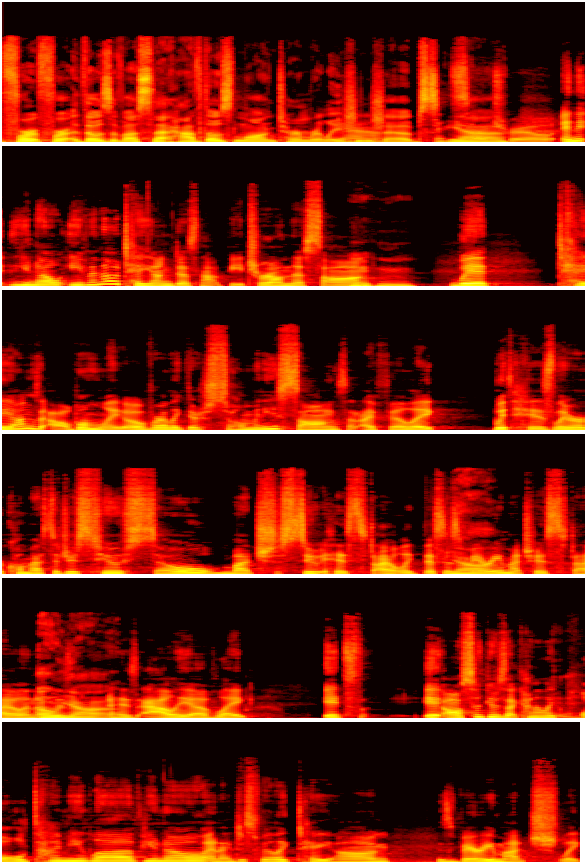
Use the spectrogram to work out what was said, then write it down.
for for those of us that have those long-term relationships. It's yeah. so true. And it, you know, even though Taehyung does not feature on this song, Mm-hmm. with Taehyung's album Layover, like there's so many songs that I feel like with his lyrical messages too, so much suit his style. Like this is Yeah. very much his style and Oh, his, yeah. his alley of like it's it also gives that kind of like old timey love, you know. And I just feel like Taehyung is very much like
